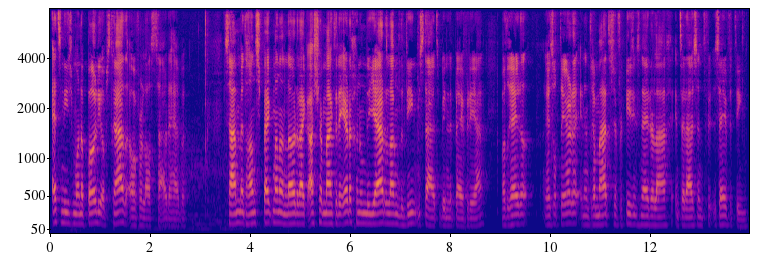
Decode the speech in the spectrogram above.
etnisch monopolie op straatoverlast zouden hebben. Samen met Hans Spekman en Lodewijk Asscher maakte de eerder genoemde jarenlang de dienst uit binnen de PvdA, wat resulteerde in een dramatische verkiezingsnederlaag in 2017.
